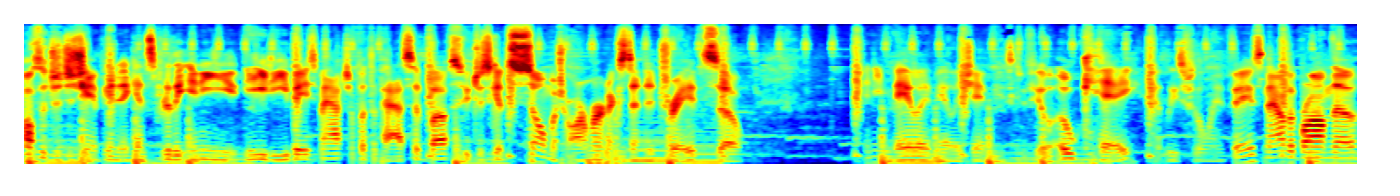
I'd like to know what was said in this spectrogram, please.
Also just a champion against really any AD-based matchup with the passive buffs who just gets so much armor and extended trade, so any melee melee champions can feel okay, at least for the lane phase. Now the Braum, though,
